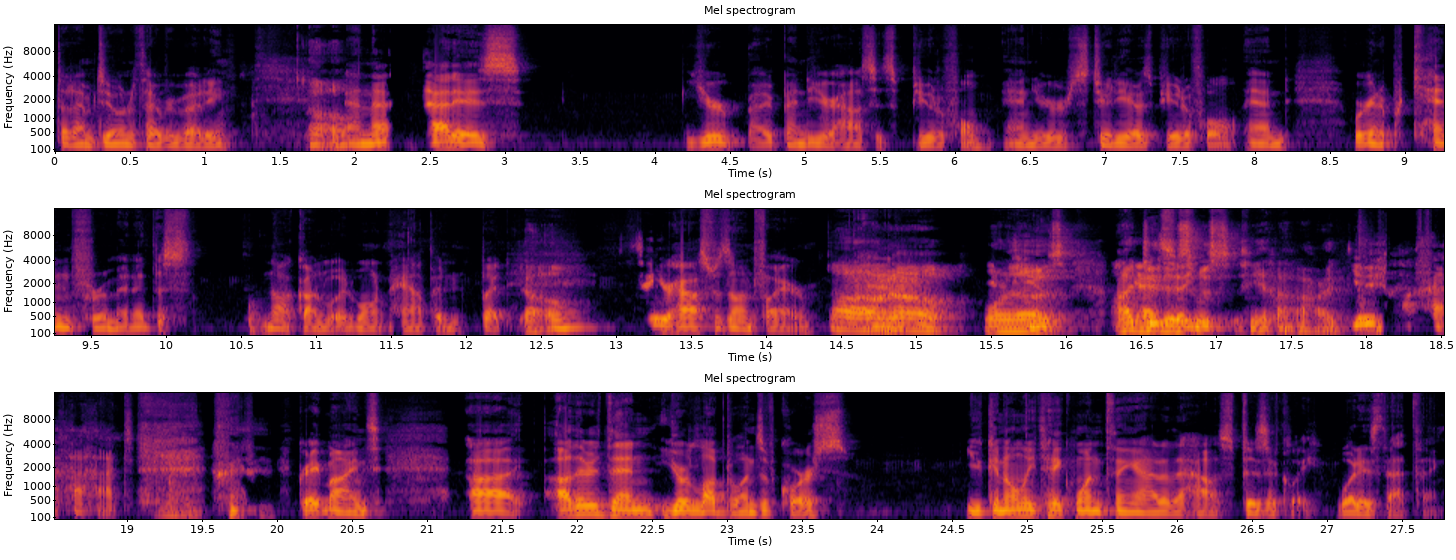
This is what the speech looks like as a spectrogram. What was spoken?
that I'm doing with everybody, Uh-oh. and that that is your I've been to your house. It's beautiful, and your studio is beautiful. And we're going to pretend for a minute this knock on wood won't happen. But oh, say your house was on fire. Oh no, one of those. I yeah, do this so was yeah. All right. You, great minds. Uh, other than your loved ones, of course, you can only take one thing out of the house physically. What is that thing?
